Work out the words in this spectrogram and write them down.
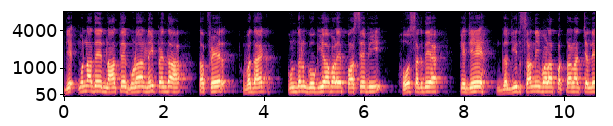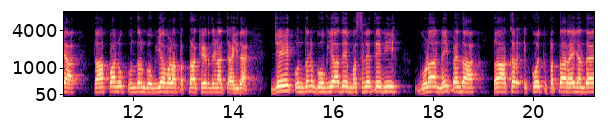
ਜੇ ਉਹਨਾਂ ਦੇ ਨਾਂ ਤੇ ਗੁਣਾ ਨਹੀਂ ਪੈਂਦਾ, ਤਾਂ ਫਿਰ ਵਿਧਾਇਕ ਕੁੰਦਨ ਗੋਗੀਆ ਵਾਲੇ ਪਾਸੇ ਵੀ ਹੋ ਸਕਦੇ ਆ ਕਿ ਜੇ ਗੁਰਜੀਤ ਸਾਨੀ ਵਾਲਾ ਪੱਤਾ ਨਾ ਚੱਲਿਆ, ਤਾਂ ਆਪਾਂ ਨੂੰ ਕੁੰਦਨ ਗੋਗੀਆ ਵਾਲਾ ਪੱਤਾ ਖੇਡ ਦੇਣਾ ਚਾਹੀਦਾ ਜੇ ਕੁੰਦਨ ਗੋਗੀਆ ਦੇ ਮਸਲੇ ਤੇ ਵੀ ਗੁਣਾ ਨਹੀਂ ਪੈਂਦਾ, ਤਾਂ ਆਖਰ ਇੱਕੋ ਇੱਕ ਪੱਤਾ ਰਹਿ ਜਾਂਦਾ ਹੈ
